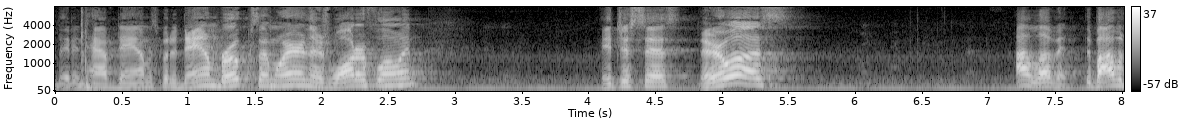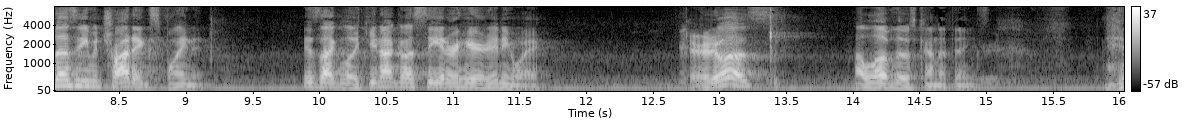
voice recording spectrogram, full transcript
they didn't have dams, but a dam broke somewhere and there's water flowing. It just says, there it was. I love it. The Bible doesn't even try to explain it. It's like, look, you're not going to see it or hear it anyway. There it was. I love those kind of things.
